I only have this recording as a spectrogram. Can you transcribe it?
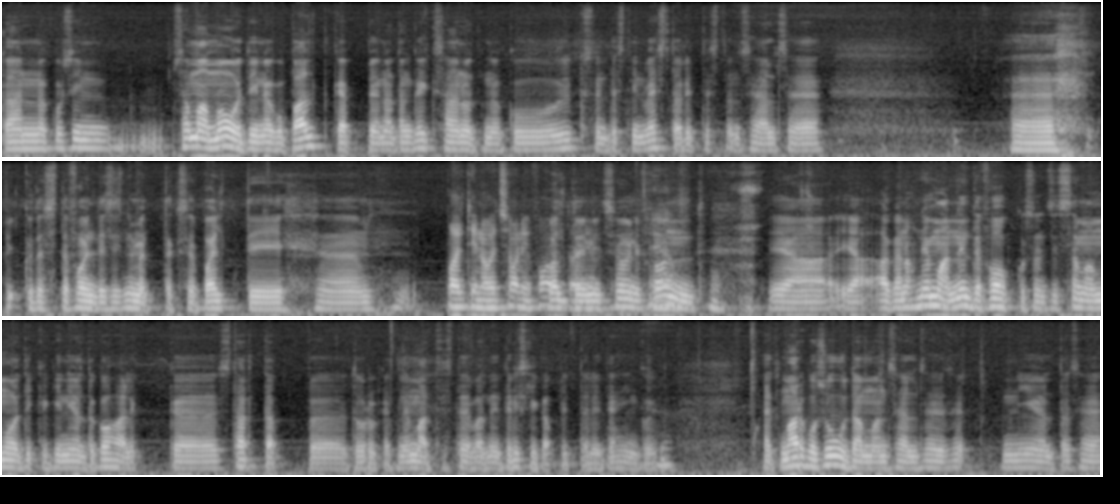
ta on nagu siin samamoodi nagu BaltCap ja nad on kõik saanud nagu, üks nendest investoritest on seal see kuidas seda fondi siis nimetatakse, Balti Balti Innovatsioonifond. Balti Innovatsioonifond ja, ja, ja aga noh, nemad, nende fookus on siis samamoodi ikkagi nii-öelda kohalik startup turg, et nemad siis teevad neid riskikapitali tehinguid et Margus Uudam on seal see, see nii-öelda see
